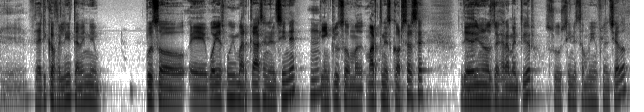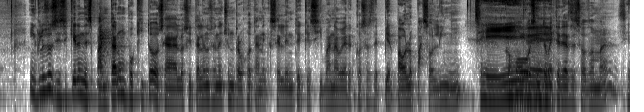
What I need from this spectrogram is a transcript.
Eh, Federico Fellini también puso eh, huellas muy marcadas en el cine, Mm. que incluso Ma- Martin Scorsese, de hoy no nos dejará mentir, su cine está muy influenciado. Incluso si se quieren espantar un poquito, o sea, los italianos han hecho un trabajo tan excelente que si van a ver cosas de Pierpaolo Pasolini, Sí. como güey. 120 días de Sodoma, que,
